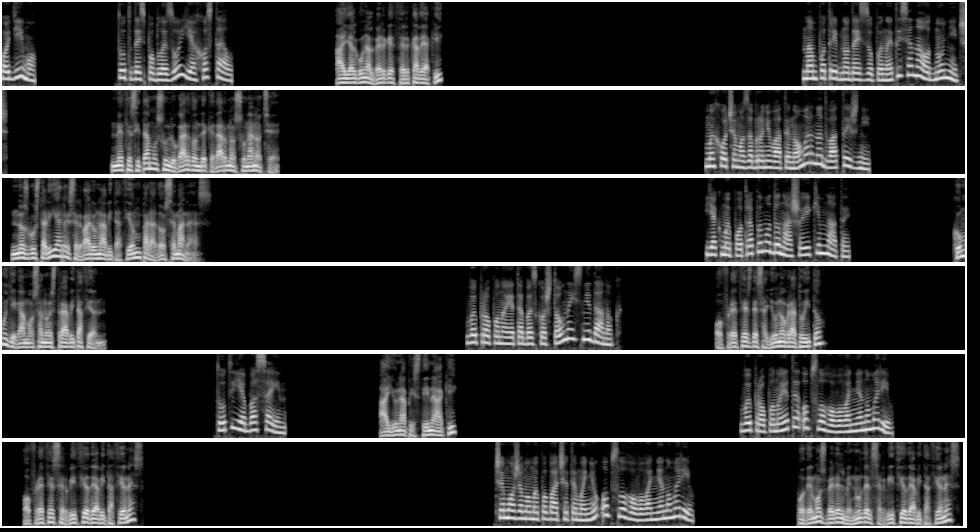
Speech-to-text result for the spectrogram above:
Ходімо. Тут десь поблизу є хостел. ¿Hay algún albergue cerca de aquí? Нам потрібно десь зупинитися на одну ніч. Necesitamos un lugar donde quedarnos una noche. Ми хочемо забронювати номер на два тижні. Nos gustaría reservar una habitación para dos semanas. Як ми потрапимо до нашої кімнати? ¿Cómo llegamos a nuestra habitación? Ви пропонуєте безкоштовний сніданок. ¿Ofreces desayuno gratuito? Тут є басейн. ¿Hay una piscina aquí? Ви пропонуєте обслуговування номерів. ¿Ofreces servicio de habitaciones? Чи можемо ми побачити меню обслуговування номерів? ¿Podemos ver el menú del servicio de habitaciones?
